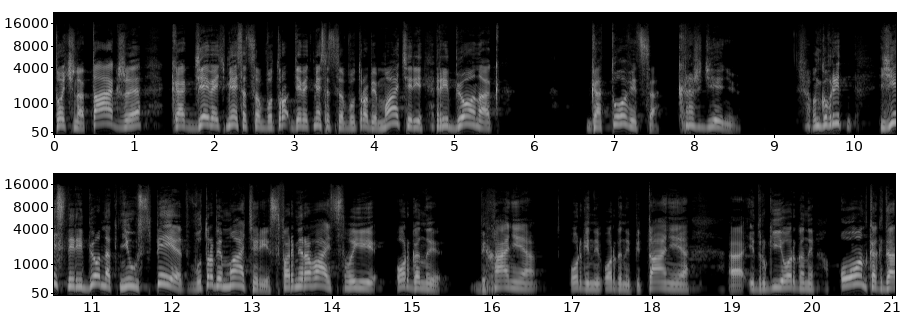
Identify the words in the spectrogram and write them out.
Точно так же, как 9 месяцев в, утро... 9 месяцев в утробе матери ребенок готовится к рождению. Он говорит, если ребенок не успеет в утробе матери сформировать свои органы дыхания, органы, органы питания э, и другие органы, он, когда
